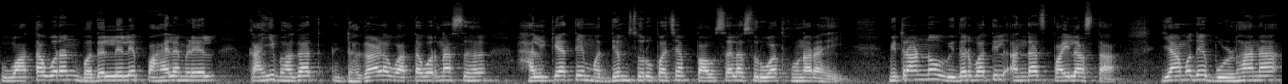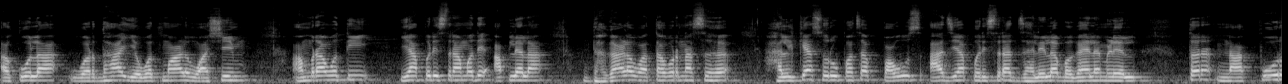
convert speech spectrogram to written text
वातावरण बदललेले पाहायला मिळेल. काही भागात ढगाळ वातावरणासह हलक्या ते मध्यम स्वरूपाच्या पावसाला सुरुवात होणार आहे. मित्रांनो विदर्भातील अंदाज पाहिला असता यामध्ये बुलढाणा अकोला वर्धा यवतमाळ वाशिम अमरावती या परिसरामध्ये आपल्याला ढगाळ वातावरणासह हलक्या स्वरूपाचा पाऊस आज या परिसरात झालेला बघायला मिळेल. तर नागपूर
